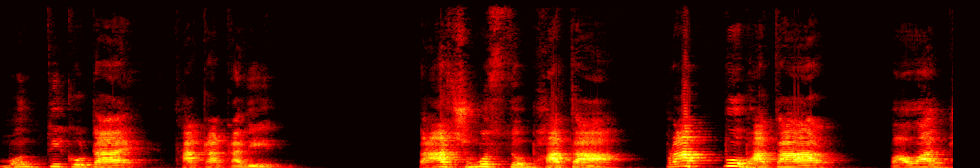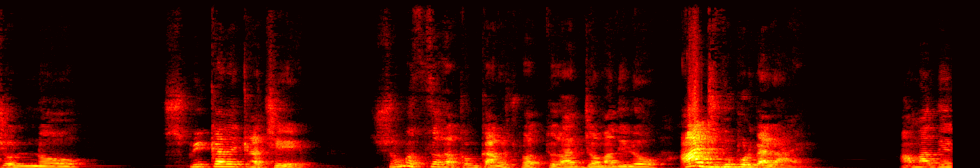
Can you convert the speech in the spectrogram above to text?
মন্ত্রী কোটায় থাকাকালীন, তার সমস্ত ভাতা, প্রাপ্য ভাতার পাওয়ার জন্য স্পিকারের কাছে সমস্ত রকম কাগজপত্র আজ জমা দিল আজ দুপুর বেলায় আমাদের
